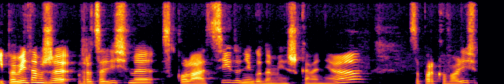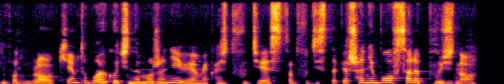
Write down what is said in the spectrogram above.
I pamiętam, że wracaliśmy z kolacji do niego do mieszkania, zaparkowaliśmy pod blokiem, to była godzina może nie wiem, jakaś 20, 21, nie było wcale późno.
